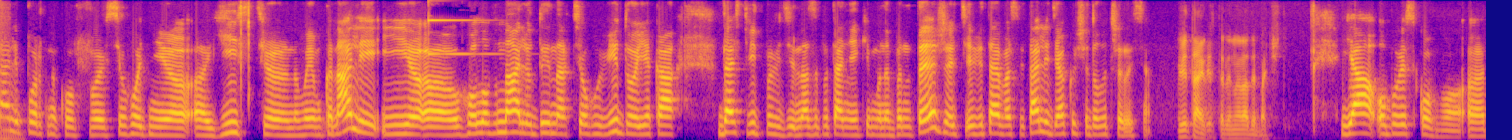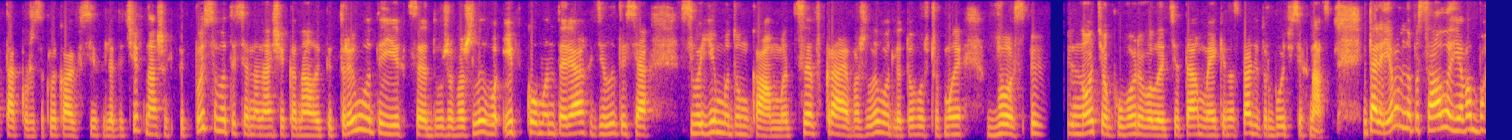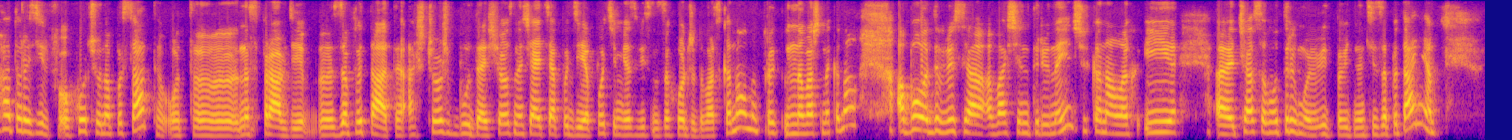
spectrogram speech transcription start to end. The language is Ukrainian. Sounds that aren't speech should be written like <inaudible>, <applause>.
Віталій Портников сьогодні е, їсть е, на моєму каналі, і е, головна людина цього відео, яка дасть відповіді на запитання, які мене бентежать. Вітаю вас, Віталій. Дякую, що долучилися. Вітаю, Катерина, радий бачити. Я обов'язково е, також закликаю всіх глядачів наших підписуватися на наші канали, підтримувати їх. Це дуже важливо, і в коментарях ділитися своїми думками. Це вкрай важливо для того, щоб ми в спільноті обговорювали ті теми, які насправді турбують всіх нас. Віталій, я вам написала. Я вам багато разів хочу написати. От е, насправді е, запитати, а що ж буде, що означає ця подія. Потім я, звісно, заходжу до вас канал напри- на ваш на канал, або дивлюся ваші інтерв'ю на інших каналах і е, часом отримую відповідь на ці запитання.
